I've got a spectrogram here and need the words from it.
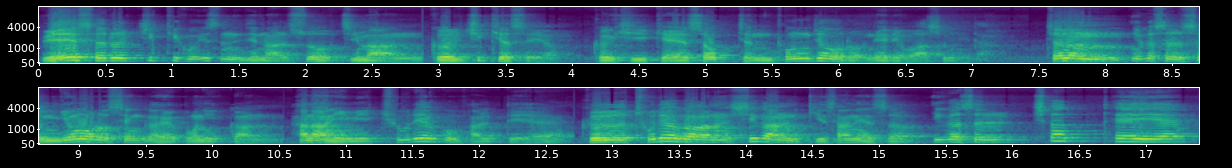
왜 설을 지키고 있었는지는 알 수 없지만 그걸 지켰어요. 그것이 계속 전통적으로 내려왔습니다. 저는 이것을 성경으로 생각해 보니까 하나님이 출애굽할 때에 그 출애굽하는 시간을 기산해서 이것을 첫 해에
